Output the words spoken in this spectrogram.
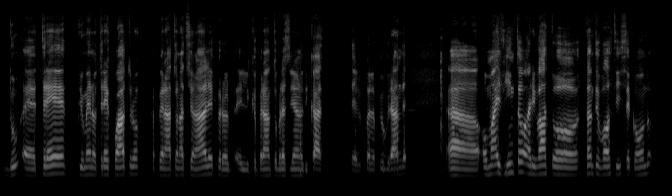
du- eh, tre, più o meno 3-4 campionato nazionale per il, il campionato brasiliano di kart quello più grande. Uh, ho mai vinto, arrivato tante volte in secondo,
